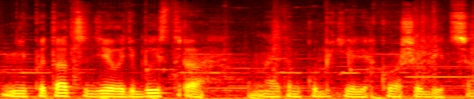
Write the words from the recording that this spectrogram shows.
не пытаться делать быстро, на этом кубике легко ошибиться.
